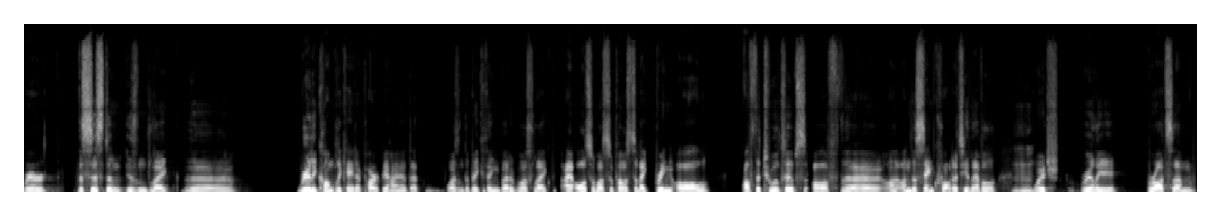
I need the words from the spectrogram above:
where the system isn't like the really complicated part behind it that wasn't the big thing but it was like i also was supposed to like bring all of the tooltips of the on, on the same quality level mm-hmm. which really brought some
